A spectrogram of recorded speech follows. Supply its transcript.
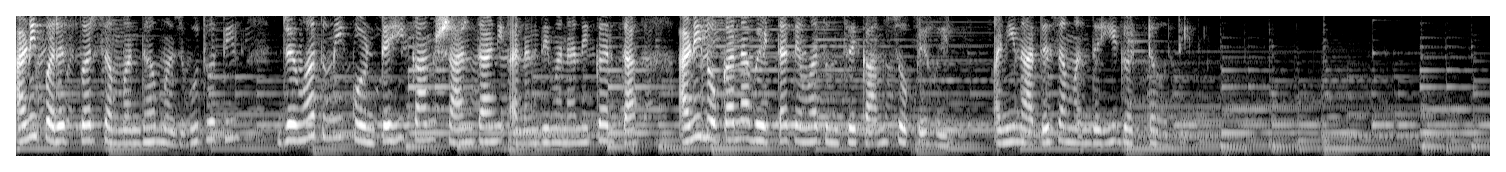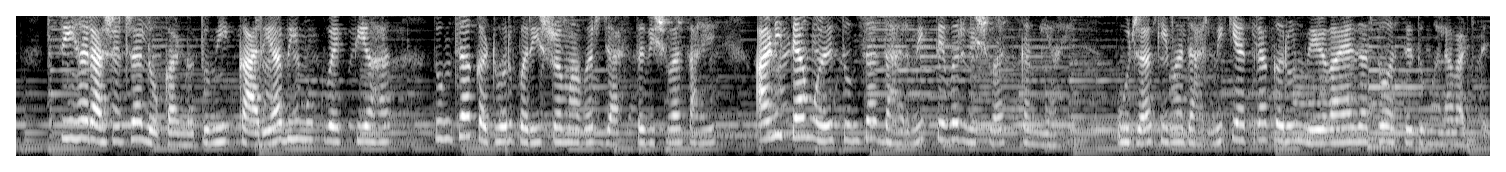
आणि परस्पर संबंध मजबूत होतील. जेव्हा तुम्ही कोणतेही काम शांत आणि आनंदी मनाने करता आणि लोकांना भेटता तेव्हा तुमचे काम सोपे होईल आणि नातेसंबंधही घट्ट होतील. सिंह राशीच्या लोकांनो तुम्ही कार्याभिमुख व्यक्ती आहात. तुमचा कठोर परिश्रमावर जास्त विश्वास आहे आणि त्यामुळे तुमचा धार्मिकतेवर विश्वास कमी आहे. पूजा किंवा धार्मिक यात्रा करून वेळ वाया जातो असे तुम्हाला वाटते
